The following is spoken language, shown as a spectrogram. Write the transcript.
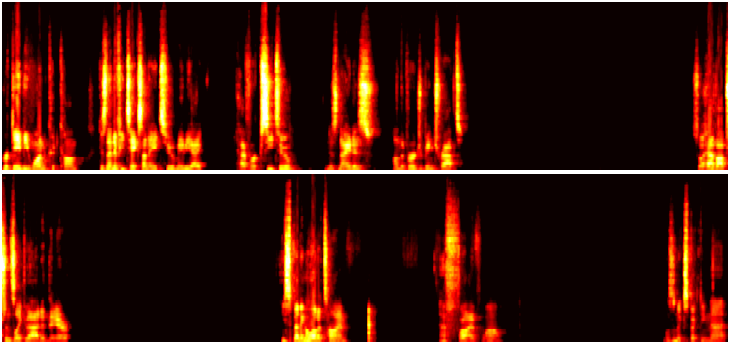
Rook ab1 could come, because then if he takes on a2, maybe I have rook c2, and his knight is on the verge of being trapped. So I have options like that in the air. He's spending a lot of time. F5, wow. Wasn't expecting that.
